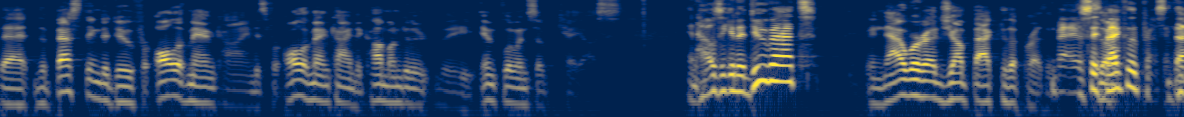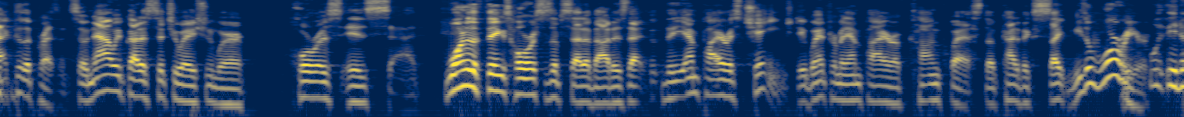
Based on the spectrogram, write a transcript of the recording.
that the best thing to do for all of mankind is for all of mankind to come under the, the influence of chaos. And how's he going to do that? And now we're going to jump back to the present. Back, say, So- back to the present. back to the present. So now we've got a situation where Horus is sad. One of the things Horus is upset about is that the empire has changed. It went from an empire of conquest, of kind of excitement. He's a warrior. Well, it- to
